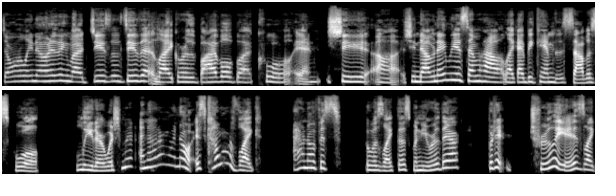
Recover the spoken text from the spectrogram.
don't really know anything about Jesus either, like, or the Bible, but cool. And she, uh, she nominated me somehow, like I became the Sabbath school leader, which meant, and I don't even know, it's kind of like, I don't know if it's, it was like this when you were there, but it truly is like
